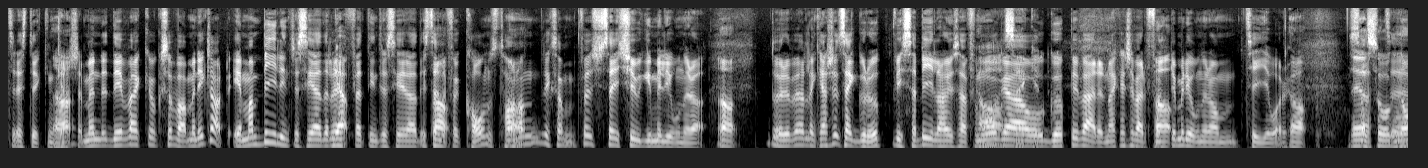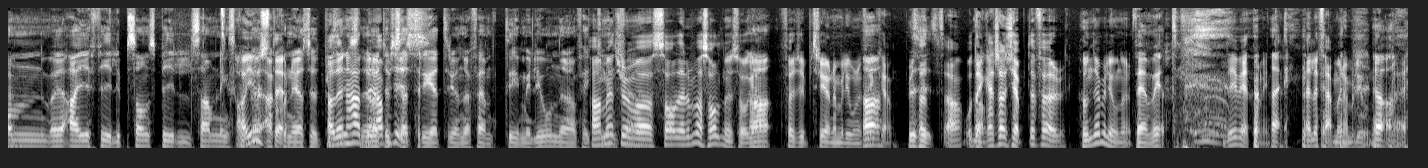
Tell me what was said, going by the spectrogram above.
tre stycken Ja. kanske. Men det, det verkar också vara, men det är klart, är man bilintresserad eller Ja. F1-intresserad istället Ja. för konst, har Ja. man liksom för säg 20 miljoner då. Ja. Då är det väl, den kanske säkert går upp, vissa bilar har ju så här förmåga att gå upp i värde. Den här kanske är värd 40 Ja. miljoner om 10 år. Ja. Så jag att, såg eh, någon, Aje Philipssons bilsamling skulle Ja, auktioneras ut Ja, precis. den hade- det var ja, typ så här precis. 3 350 miljoner han fick Ja, men in, jag tror den var såld, den var såld nu såg Ja. jag. För typ 300 miljoner Ja, fick han. precis. Så att, ja, och den Ja. kanske han köpte för 100 miljoner. Vem vet? Det vet man inte. Eller 500 miljoner. Ja. Nej.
